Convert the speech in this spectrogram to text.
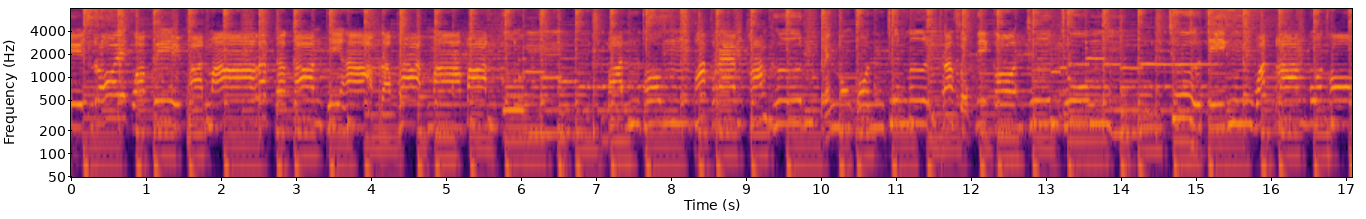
ดีตร้อยกว่าปีผ่านมารัชกาลที่ห้าประพาสมาบ้านกลุ่มบันทมพักแรมค้างคืน เป็นมงคลชื่นมื่นพระศกนิกรชื่นชุม ชื่อจริงวัดรางบัวทอง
